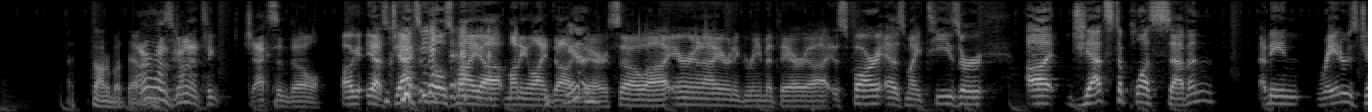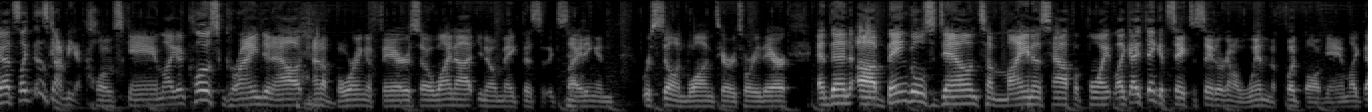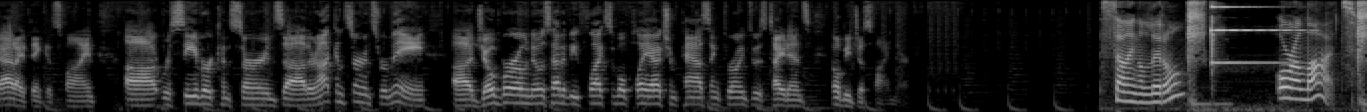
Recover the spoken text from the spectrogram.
I thought about that. one. Everyone's going to take Jacksonville. Okay, yes, Jacksonville's my uh, money line dog Yeah. there. So uh, Erin and I are in agreement there. Uh, as far as my teaser, uh, Jets to plus seven. I mean, Raiders Jets like this is going to be a close game, like a close grinding out, kind of boring affair. So why not, you know, make this exciting? And we're still in Wong territory there. And then uh, Bengals down to minus half a point. Like I think it's safe to say they're going to win the football game. Like that, I think is fine. Uh, receiver concerns, uh, they're not concerns for me. Uh, Joe Burrow knows how to be flexible, play action passing, throwing to his tight ends. He'll be just fine there. Selling a little or a lot?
